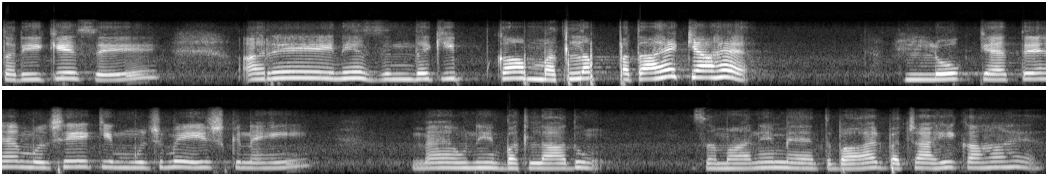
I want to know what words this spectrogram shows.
तरीके से। अरे, इन्हें ज़िंदगी का मतलब पता है क्या है? लोग कहते हैं मुझे कि मुझमें इश्क नहीं। मैं उन्हें बतला दूँ, ज़माने में एतबार बचा ही कहाँ है?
